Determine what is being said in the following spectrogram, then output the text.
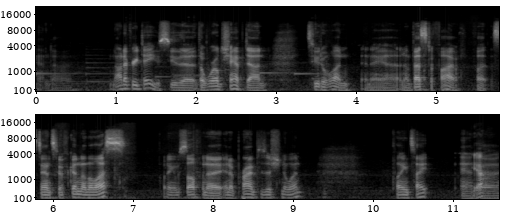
And uh, not every day you see the, the world champ down two to one in a uh, in a best of five. But Stan Cifka nonetheless putting himself in a in a prime position to win, playing tight and Yeah. uh,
